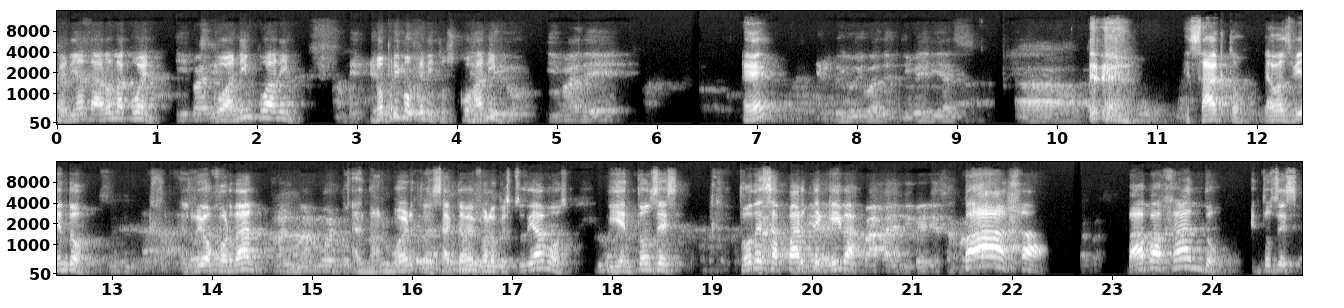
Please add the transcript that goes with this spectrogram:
Venían de Aarón a Cohen. Kohanim, Kohanim. No primogénitos, Kohanim. Iba de. ¿Eh? El río iba de Tiberias. Exacto, ya vas viendo. El río Jordán. Al mar muerto. Al mar muerto, exactamente, fue lo que estudiamos. Y entonces, toda esa parte que iba. Baja. Va bajando. Entonces,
